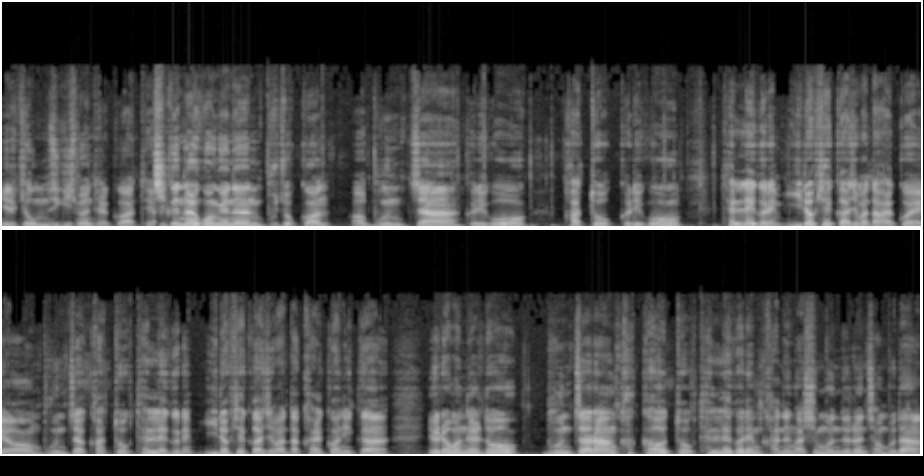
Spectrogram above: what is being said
이렇게 움직이시면 될 것 같아요. 시그널 공유는 무조건 어, 문자 그리고 카톡 그리고 텔레그램 이렇게까지만 딱 할 거예요. 문자, 카톡, 텔레그램 이렇게까지만 딱 할 거니까 여러분들도 문자랑 카카오톡, 텔레그램 가능하신 분들은 전부 다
